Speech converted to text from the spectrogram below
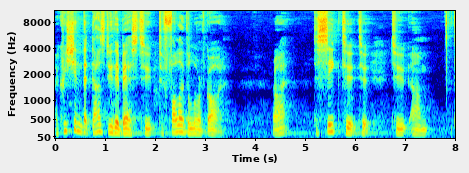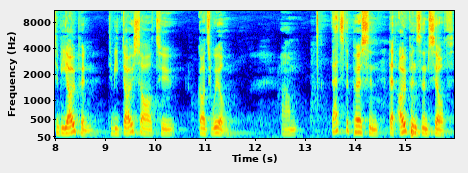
a Christian that does do their best to, to follow the law of God, right? To seek to, to, to, um, to be open, to be docile to God's will, um, that's the person that opens themselves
